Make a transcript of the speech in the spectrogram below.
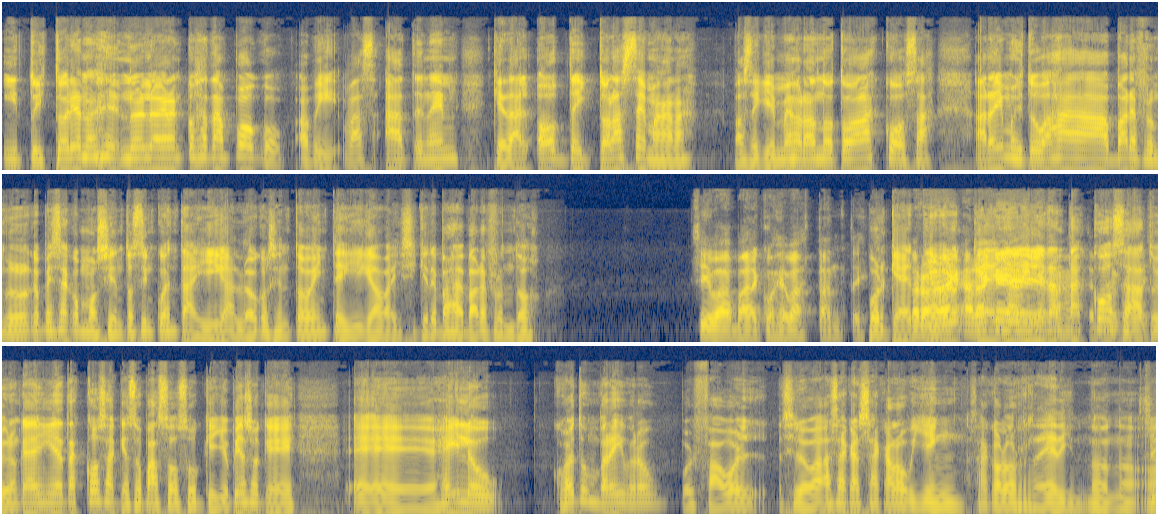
y tu historia no es, la gran cosa tampoco, papi, vas a tener que dar update todas las semanas para seguir mejorando todas las cosas. Ahora mismo, si tú vas a Battlefront, creo que pesa como 150 gigas, loco, 120 gigabytes. Si quieres bajar Battlefront 2. Sí, va, a coger bastante. Porque tuvieron que, añadirle tantas cosas, tuvieron que añadirle tantas cosas que eso pasó. que yo pienso que eh, eh, Halo, cógete un break, bro, por favor. Si lo vas a sacar, sácalo bien, sácalo ready. No, no, sí,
